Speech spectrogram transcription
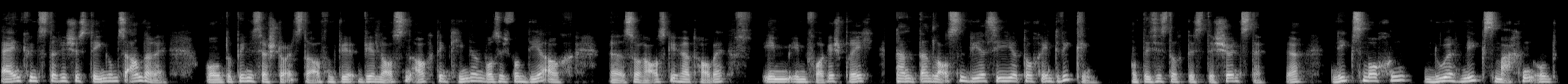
ein künstlerisches Ding ums andere. Und da bin ich sehr stolz drauf. Und wir, wir lassen auch den Kindern, was ich von dir auch äh, so rausgehört habe im, im Vorgespräch, dann, dann lassen wir sie ja doch entwickeln. Und das ist doch das, das Schönste. Ja? Nix machen, nur nix machen und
